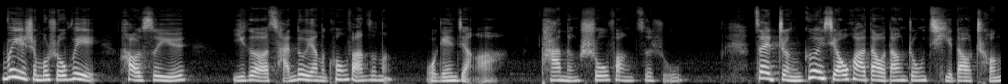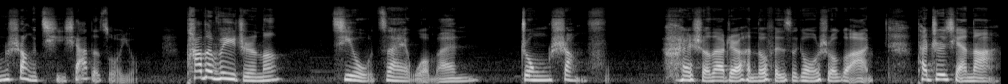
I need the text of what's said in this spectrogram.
为什么说胃好似于一个蚕豆一样的空房子呢？我跟你讲啊，它能收放自如，在整个消化道当中起到承上启下的作用。它的位置呢，就在我们中上腹。说到这儿，很多粉丝跟我说过啊，他之前呢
